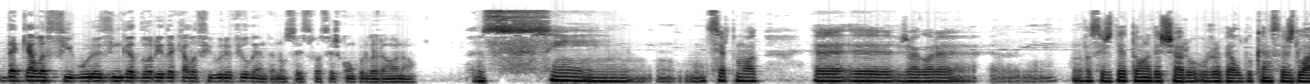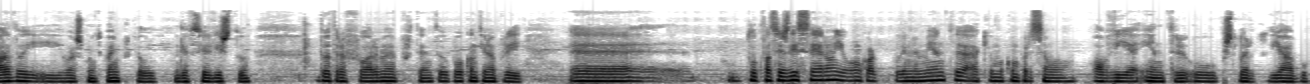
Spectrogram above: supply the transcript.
daquela figura vingadora e daquela figura violenta. Não sei se vocês concordarão ou não. Sim, de certo modo. Uh, já agora, uh, vocês estão a deixar o, o Rebelo do Kansas de lado e, eu acho muito bem porque ele deve ser visto de outra forma, portanto eu vou continuar por aí. pelo que vocês disseram, e eu concordo plenamente, há aqui uma comparação óbvia entre o Pistoleiro do Diabo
